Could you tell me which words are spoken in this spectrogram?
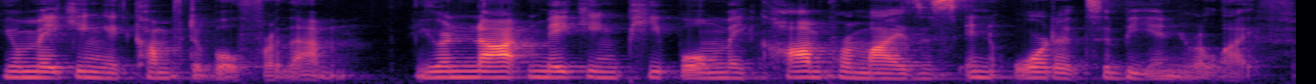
You're making it comfortable for them. You're not making people make compromises in order to be in your life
